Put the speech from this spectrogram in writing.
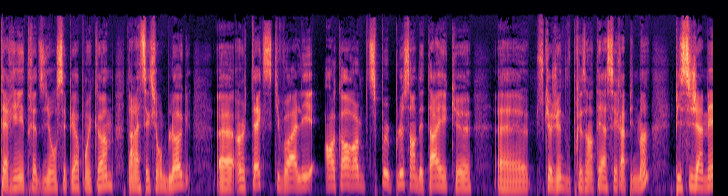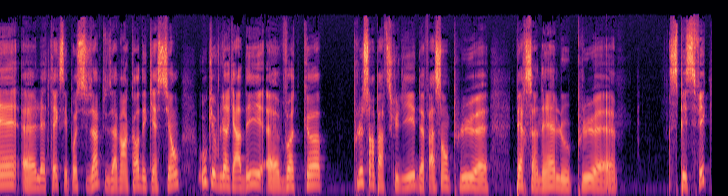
terrien-cpa.com dans la section blog. Euh, un texte qui va aller encore un petit peu plus en détail que euh, ce que je viens de vous présenter assez rapidement. Puis si jamais euh, le texte n'est pas suffisant, puis vous avez encore des questions ou que vous voulez regarder votre cas plus en particulier de façon plus personnelle ou plus spécifique,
